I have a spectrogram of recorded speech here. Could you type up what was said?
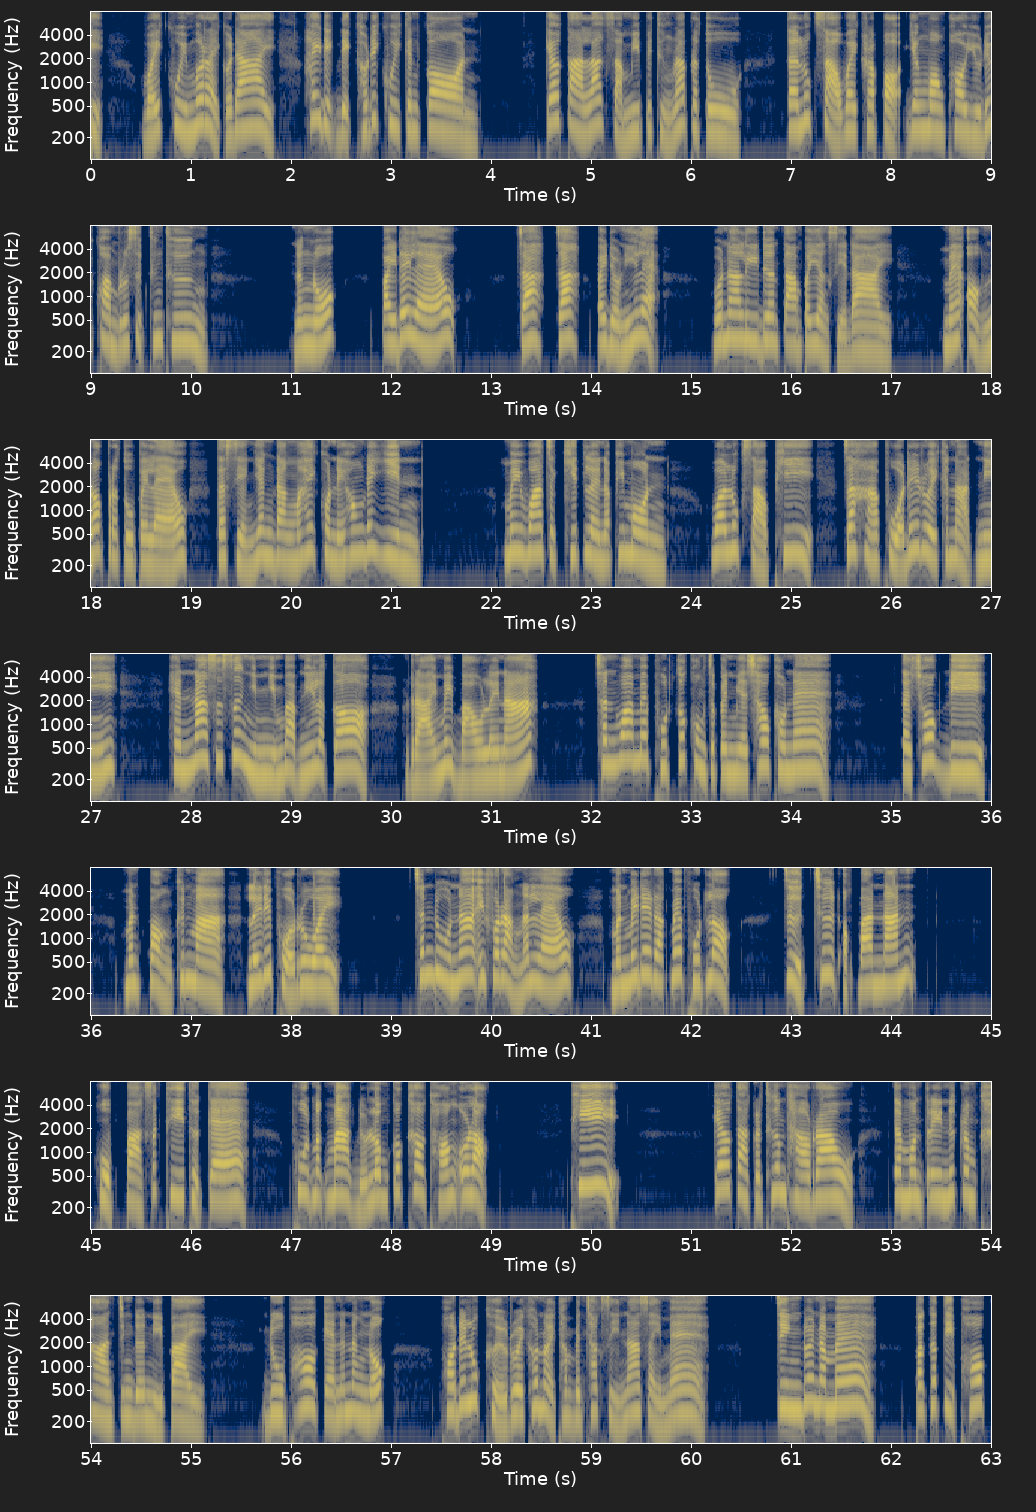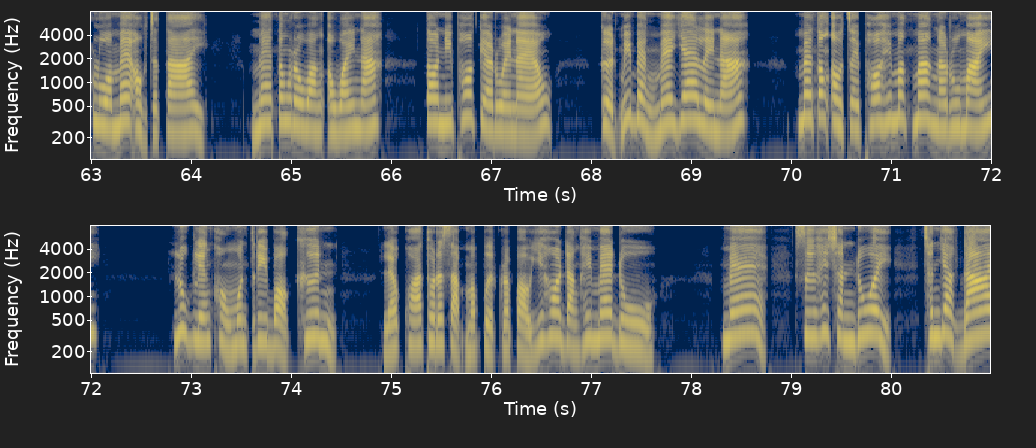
ไว้คุยเมื่อไหร่ก็ได้ ให้เด็กๆเเขาได้คุยกันก่อน แก้วตาลากสามีไปถึงหน้าประตู แต่ลูกสาววัยกระเปาะยังมองพออยู่ด้วยความรู้สึกทึ่งๆนางนก ไปได้แล้วจ้ะจ้ะไปเดี๋ยวนี้แหละ วนาลีเดินตามไปอย่างเสียดาย แม้ออกนอกประตูไปแล้ว แต่เสียงยังดังมาให้คนในห้องได้ยิน ไม่ว่าจะคิดเลยนะพี่มนว่าลูกสาวพี่จะหาผัวได้รวยขนาดนี้ เห็นหน้าซื่อๆหยิมๆแบบนี้แล้วก็ ร้ายไม่เบาเลยนะ ฉันว่าแม่พุทธก็คงจะเป็นเมียเช่าเขาแน่ แต่โชคดี มันป่องขึ้นมาเลยได้ผัวรวย ฉันดูหน้าไอ้ฝรั่งนั่นแล้ว มันไม่ได้รักแม่พุทธหรอก จืดชืดออกบานนั้น หุบปากสักทีเถอะแก พูดมากๆ เดี๋ยวลมก็เข้าท้องโอหรอก พี่ แก้วตากระเทือมเท้าเรา แต่มนตรีนึกรำคาญจึงเดินหนีไป ดูพ่อแกนั้นนางนก พอได้ลูกเขยรวยเข้าหน่อยทำเป็นชักสีหน้าใส่แม่ จริงด้วยนะแม่ ปกติพ่อกลัวแม่ออกจะตาย แม่ต้องระวังเอาไว้นะ ตอนนี้พ่อแกรวยแล้ว เกิดไม่แบ่งแม่แย่เลยนะ แม่ต้องเอาใจพ่อให้มากๆนะรู้ไหม ลูกเลี้ยงของมนตรีบอกขึ้น แล้วคว้าโทรศัพท์มาเปิดกระเป๋ายี่ห้อดังให้แม่ดู แม่ ซื้อให้ฉันด้วย ฉันอยากได้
